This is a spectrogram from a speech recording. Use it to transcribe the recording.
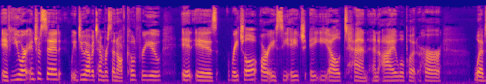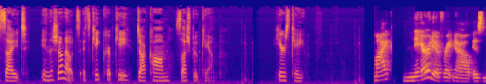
If you are interested, we do have a 10% off code for you. It is Rachel, R A C H A E L 10, and I will put her website in the show notes. It's katekripke.com slash bootcamp. Here's Kate. My narrative right now is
